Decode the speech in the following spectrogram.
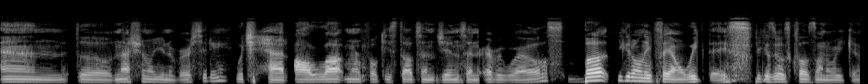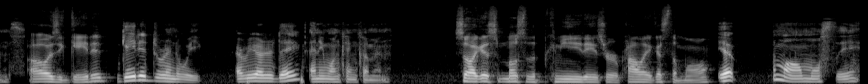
and the National University, which had a lot more Pokestops and gyms and everywhere else. But you could only play on weekdays because it was closed on the weekends. Oh, is it gated? Gated during the week. Every other day, anyone can come in. So I guess most of the community days are probably, I guess, the mall. Yep, the mall mostly.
